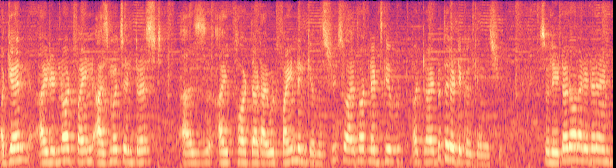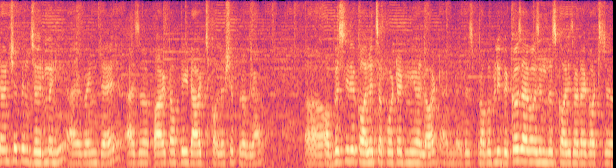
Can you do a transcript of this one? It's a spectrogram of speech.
i did not find as much interest as i thought that i would find in chemistry. So, i thought, let's give it a try to theoretical chemistry. So later on i did an internship in germany. I went there as a part of the DAAD scholarship program. Uh, obviously the college supported me a lot and it is probably because i was in this college that i got such a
